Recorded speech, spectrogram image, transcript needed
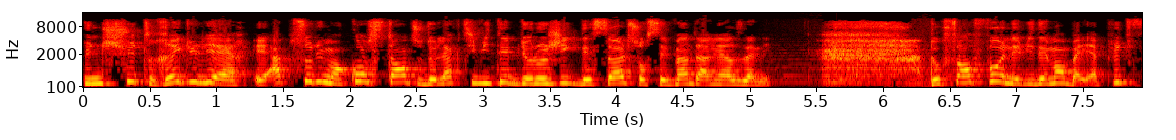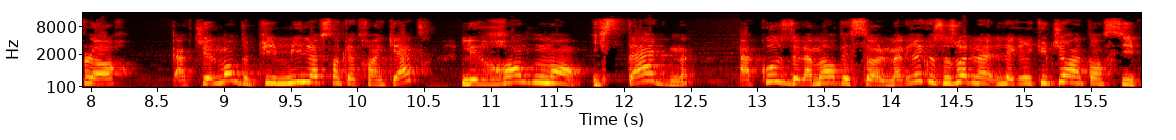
une chute régulière et absolument constante de l'activité biologique des sols sur ces 20 dernières années. Donc sans faune, évidemment, bah, il n'y a plus de flore. Actuellement, depuis 1984, les rendements ils stagnent à cause de la mort des sols, malgré que ce soit de l'agriculture intensive.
